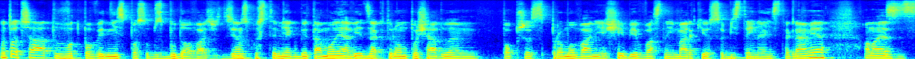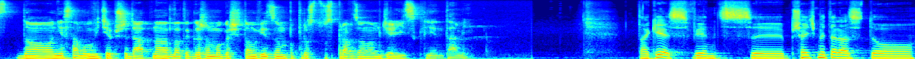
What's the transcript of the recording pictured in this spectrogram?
no to trzeba to w odpowiedni sposób zbudować. W związku z tym, jakby ta moja wiedza, którą posiadłem poprzez promowanie siebie, własnej marki osobistej na Instagramie, ona jest no, niesamowicie przydatna, dlatego że mogę się tą wiedzą po prostu sprawdzoną dzielić z klientami. Tak jest, więc y, przejdźmy teraz do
